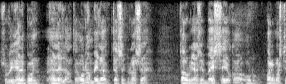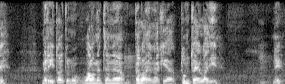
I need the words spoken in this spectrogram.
se oli helpoin hänellä antaa. Onhan meillä tässä kylässä Tauriasen Vesse, joka on varmasti meritoitunut valmentajana ja pelaajanakin ja tuntee lajin. Mm. Niin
